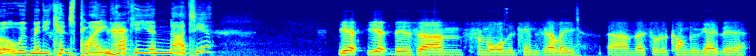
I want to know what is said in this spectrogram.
with many kids playing hockey in Ngatea. Yeah, yeah. There's um, from all the Thames Valley, um, they sort of congregate there.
